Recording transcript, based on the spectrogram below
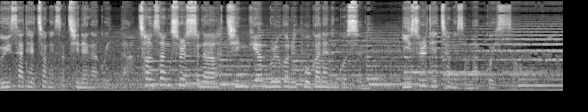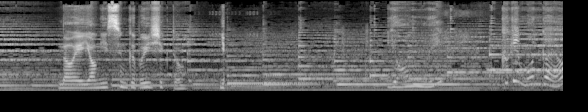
의사 대청에서 진행하고 있다. 천상술수나 진귀한 물건을 보관하는 곳은 이술 대청에서 맡고 있어. 너의 영이 승급 의식도 영위? 그게 뭔가요?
